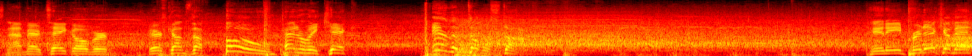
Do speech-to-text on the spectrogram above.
Snapmare takeover. Here comes the boom penalty kick. And the double stop. Pinning predicament.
